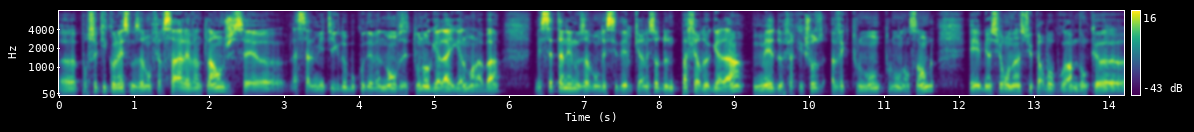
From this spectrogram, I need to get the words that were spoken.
Euh, pour ceux qui connaissent, nous allons faire ça à l'Event Lounge. C'est euh, la salle mythique de beaucoup d'événements. On faisait tous nos galas également là-bas. Mais cette année, nous avons décidé, le Carnesso, de ne pas faire de gala, mais de faire quelque chose avec tout le monde, tout le monde ensemble. Et bien sûr, on a un super beau programme. Donc, euh,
